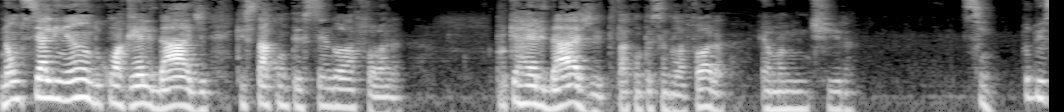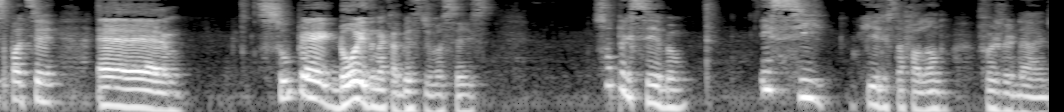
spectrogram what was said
não se alinhando com a realidade que está acontecendo lá fora. Porque a realidade que está acontecendo lá fora é uma mentira. Sim, tudo isso pode ser é, super doido na cabeça de vocês. Só percebam. E se o que ele está falando for verdade?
